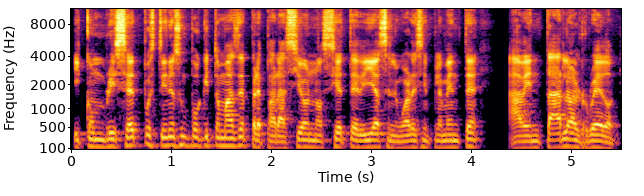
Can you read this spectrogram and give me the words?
Y con Brissett pues tienes un poquito más de preparación, ¿no? 7 días en lugar de simplemente aventarlo al ruedo.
